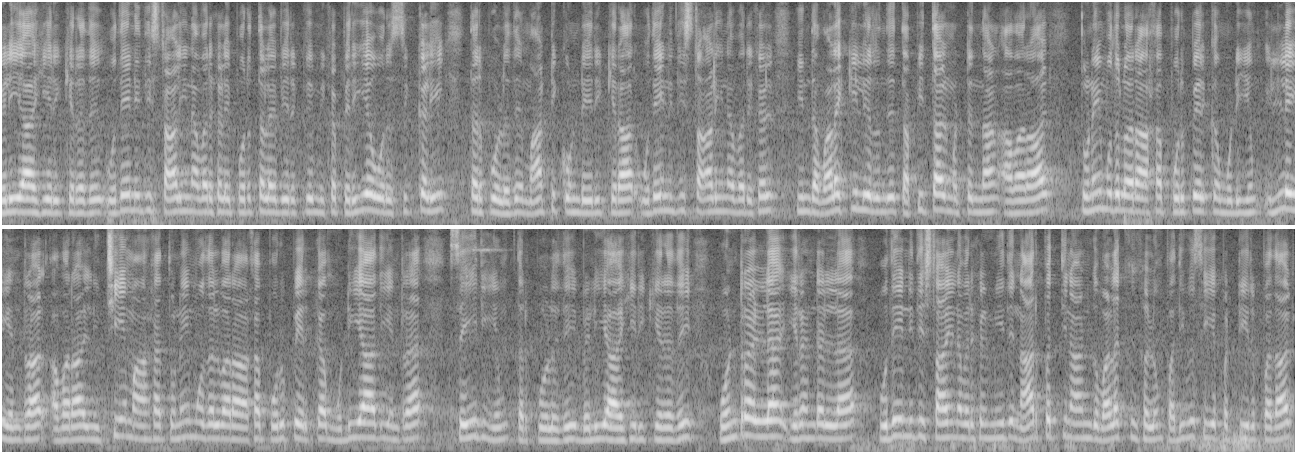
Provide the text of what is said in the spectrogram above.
வெளியாகியிருக்கிறது. உதயநிதி ஸ்டாலின் அவர்களை பொறுத்தளவிற்கு மிகப்பெரிய ஒரு சிக்கலில் தற்பொழுது மாட்டிக்கொண்டு இருக்கிறார் உதயநிதி ஸ்டாலின் அவர்கள் இந்த வழக்கிலிருந்து தப்பித்தால் மட்டும்தான் அவரால் துணை முதல்வராக பொறுப்பேற்க முடியும். இல்லை என்றால் அவரால் நிச்சயமாக துணை முதல்வராக பொறுப்பேற்க முடியாது என்ற செய்தியும் தற்பொழுது வெளியாகியிருக்கிறது. ஒன்றல்ல இரண்டல்ல உதயநிதி ஸ்டாலின் அவர்கள் மீது நாற்பத்தி நான்கு வழக்குகளும் பதிவு செய்யப்பட்டிருப்பதால்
